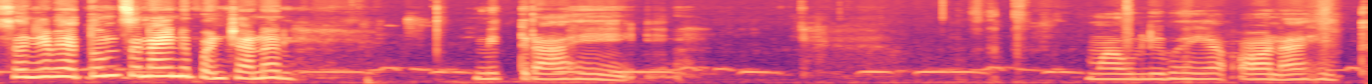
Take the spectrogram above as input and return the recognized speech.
संजीव हे संजय भैया तुमचं नाही ना पण चॅनल मित्र आहे. माऊली भैया ऑन आहेत.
